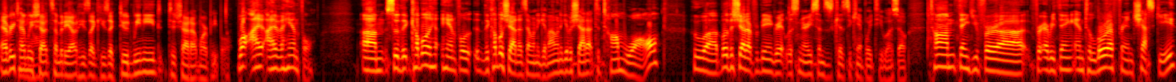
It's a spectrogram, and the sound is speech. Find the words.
every time we shout somebody out, he's like he's like, dude, we need to shout out more people. Well, I, I have a handful. Um, so the couple of handful, the couple of shout outs I want to give. I want to give a shout out to Tom Wall, who uh, both a shout out for being a great listener. He sends his kids to Camp Wojtyla. So Tom, thank you for uh, for everything, and to Laura Franceschi,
